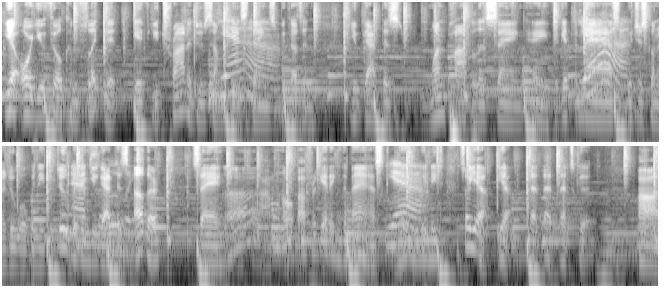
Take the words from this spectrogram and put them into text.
Yeah, or you feel conflicted if you try to do some of these things because in, you've got this one populist saying, hey, forget the Yeah. mask, we're just going to do what we need to do. But then you got this other saying, uh, I don't know about forgetting the mask. Yeah. Maybe we need So, yeah, yeah, that, that that's good. Uh,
